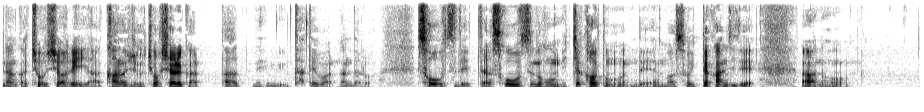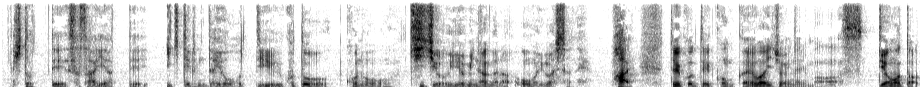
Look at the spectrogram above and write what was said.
なんか調子悪いや彼女が調子悪かった例えばなんだろう躁鬱で言ったら躁鬱の本めっちゃ買うと思うんで、まあ、そういった感じであの人って支え合って生きてるんだよっていうことをこの記事を読みながら思いましたね。はい。ということで今回は以上になります。ではまた。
